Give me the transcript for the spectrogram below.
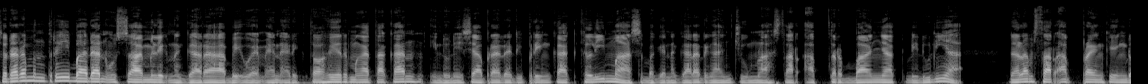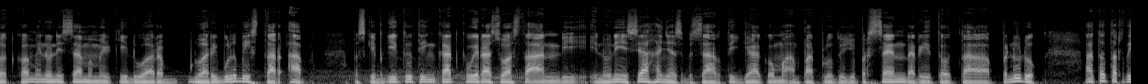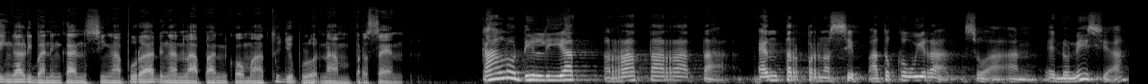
Saudara Menteri Badan Usaha Milik Negara BUMN Erick Thohir mengatakan Indonesia berada di peringkat kelima sebagai negara dengan jumlah startup terbanyak di dunia. Dalam startupranking.com, Indonesia memiliki 2.000 lebih startup. Meski begitu, tingkat kewirausahaan di Indonesia hanya sebesar 3,47 persen dari total penduduk atau tertinggal dibandingkan Singapura dengan 8,76 persen. Kalau dilihat rata-rata entrepreneurship atau kewirausahaan Indonesia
